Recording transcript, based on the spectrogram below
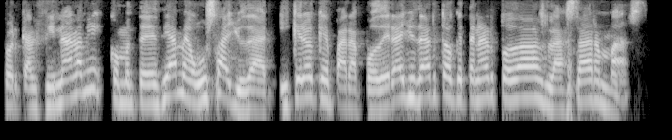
porque al final a mí, como te decía, me gusta ayudar y creo que para poder ayudar tengo que tener todas las armas.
